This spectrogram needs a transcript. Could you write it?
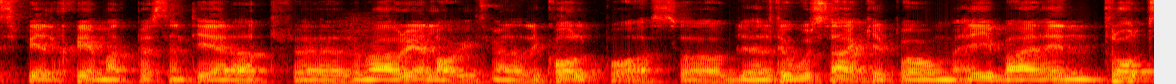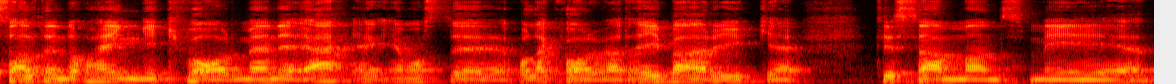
spelschemat presenterat för de övriga lagen som jag hade koll på. Så blev jag lite osäker på om Eibar trots allt ändå hänger kvar. Men äh, jag måste hålla kvar vid att Eibar ryker tillsammans med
